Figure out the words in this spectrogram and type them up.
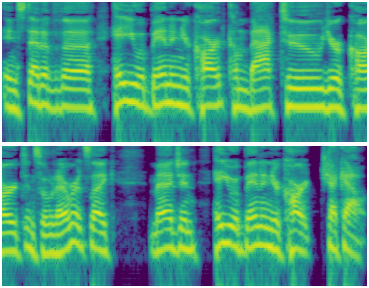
Instead of the, hey, you abandon your cart, come back to your cart. And so whatever, it's like, imagine, hey, you abandon your cart, check out,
